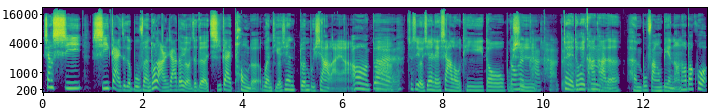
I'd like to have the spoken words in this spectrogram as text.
像膝膝盖这个部分，很多老人家都有这个膝盖痛的问题，有些人蹲不下来啊，哦，对，啊就是有些人连下楼梯都不都会是，卡卡的，对，都会卡卡嗯的。很不方便呢。然后包括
